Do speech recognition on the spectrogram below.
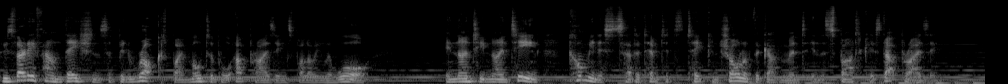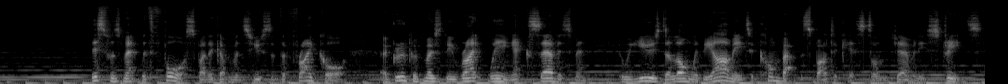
whose very foundations had been rocked by multiple uprisings following the war, in 1919, communists had attempted to take control of the government in the Spartacist uprising. This was met with force by the government's use of the Freikorps, a group of mostly right wing ex servicemen who were used along with the army to combat the Spartacists on Germany's streets.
